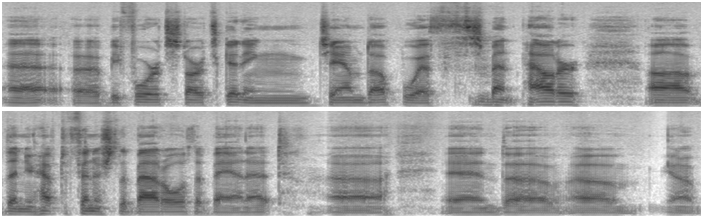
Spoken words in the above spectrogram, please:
uh, uh, before it starts getting jammed up with mm-hmm. spent mm-hmm. powder. Uh, then you have to finish the battle with a bayonet, uh, and uh, um, you know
